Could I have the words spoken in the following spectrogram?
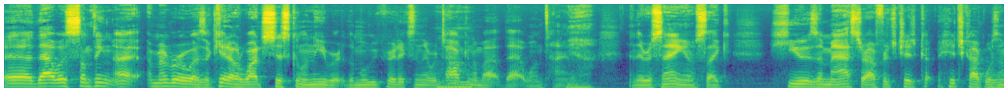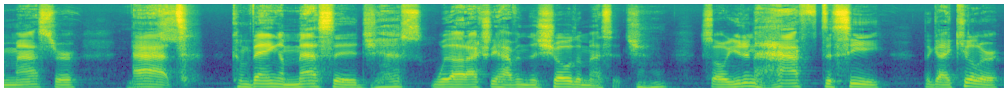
uh, that was something I, I remember as a kid. I would watch Siskel and Ebert, the movie critics, and they were talking about that one time. Yeah. and they were saying it was like he was a master. Alfred Hitchcock, Hitchcock was a master at conveying a message Yes. without actually having to show the message. Mm-hmm. So you didn't have to see the guy kill her.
